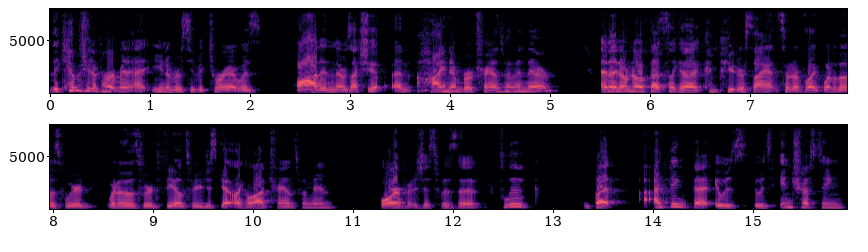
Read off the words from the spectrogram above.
The chemistry department at University of Victoria was odd, and there was actually a high number of trans women there. And I don't know if that's like a computer science sort of like one of those weird one of those weird fields where you just get like a lot of trans women, or if it just was a fluke. But I think that it was it was interesting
